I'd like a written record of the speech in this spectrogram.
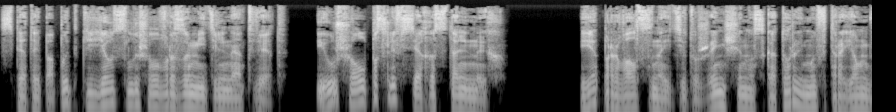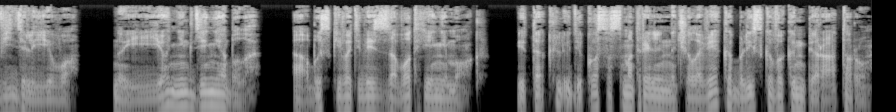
С пятой попытки я услышал вразумительный ответ и ушел после всех остальных. Я порвался найти ту женщину, с которой мы втроем видели его, но ее нигде не было, а обыскивать весь завод я не мог. И так люди косо смотрели на человека, близкого к императору,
